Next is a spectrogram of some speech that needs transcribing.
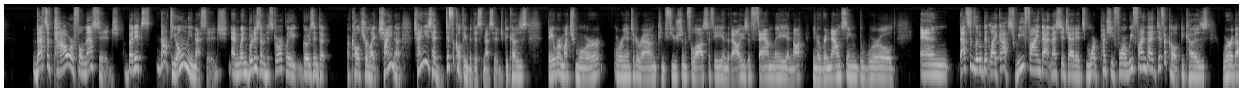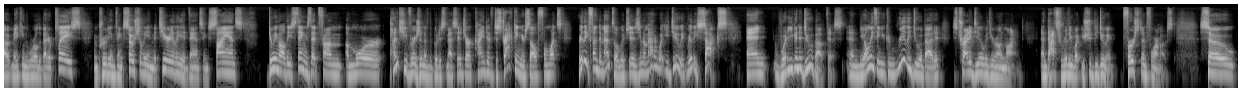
that's a powerful message, but it's not the only message. And when Buddhism historically goes into a culture like China, Chinese had difficulty with this message because they were much more oriented around Confucian philosophy and the values of family and not, you know, renouncing the world. And that's a little bit like us. We find that message at its more punchy form. We find that difficult because we're about making the world a better place, improving things socially and materially, advancing science, doing all these things that, from a more punchy version of the Buddhist message, are kind of distracting yourself from what's really fundamental, which is, you know, no matter what you do, it really sucks. And what are you going to do about this? And the only thing you can really do about it is try to deal with your own mind. And that's really what you should be doing, first and foremost. So,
